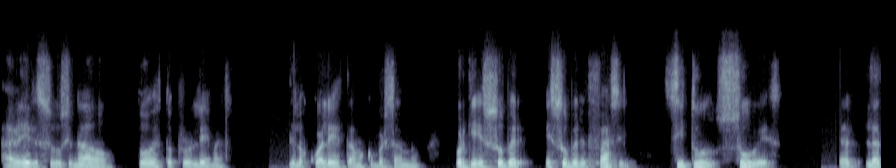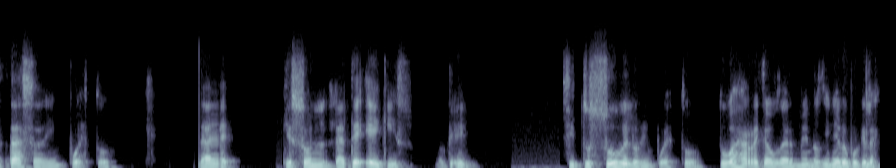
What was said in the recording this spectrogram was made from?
haber solucionado todos estos problemas de los cuales estamos conversando, porque es súper es súper fácil. Si tú subes la, tasa de impuestos, la- que son la TX, ¿ok? Si tú subes los impuestos, tú vas a recaudar menos dinero porque la,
